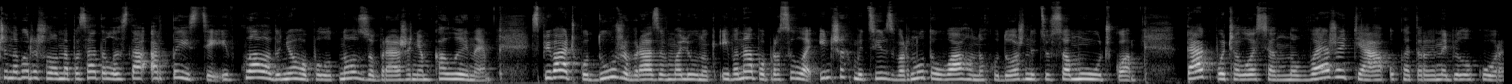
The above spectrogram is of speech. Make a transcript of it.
Дівчина вирішила написати листа артистці і вклала до нього полотно з зображенням калини. Співачку дуже вразив малюнок, і вона попросила інших митців звернути увагу на художницю самоучко. Так почалося нове життя у Катерини Білокур.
